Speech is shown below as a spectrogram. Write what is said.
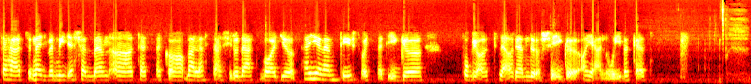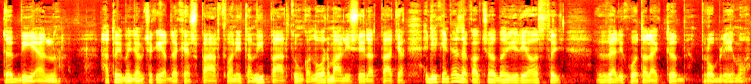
tehát 44 esetben tettek a választási irodák vagy feljelentést, vagy pedig foglalt le a rendőrség ajánlóíveket. Több ilyen hát hogy mondjam, csak érdekes párt van itt, a mi pártunk, a normális életpártja. Egyébként ezzel kapcsolatban írja azt, hogy velük volt a legtöbb probléma.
